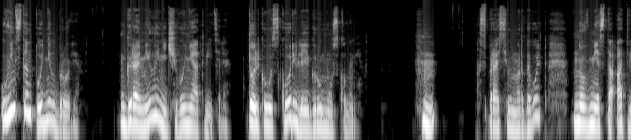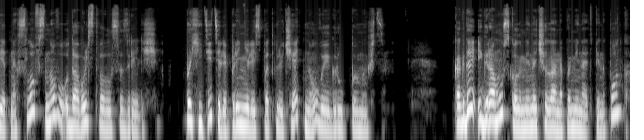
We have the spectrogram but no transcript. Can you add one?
Уинстон поднял брови. Громилы ничего не ответили, только ускорили игру мускулами. «Хм», — спросил Мордовольт, но вместо ответных слов снова удовольствовался зрелищем. Похитители принялись подключать новые группы мышц. Когда игра мускулами начала напоминать пинг-понг,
